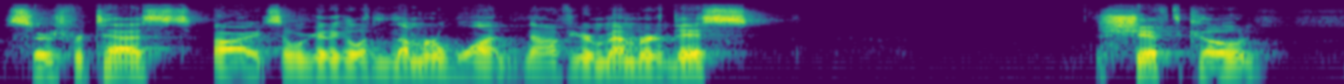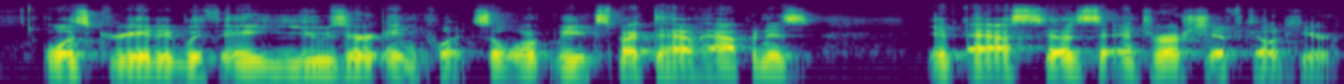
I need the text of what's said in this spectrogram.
Search for test. All right, so we're going to go with number one. Now, if you remember, this shift code was created with a user input. So what we expect to have happen is it asks us to enter our shift code here.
